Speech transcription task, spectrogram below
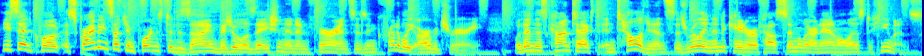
He said, quote, ascribing such importance to design, visualization, and inference is incredibly arbitrary. Within this context, intelligence is really an indicator of how similar an animal is to humans.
